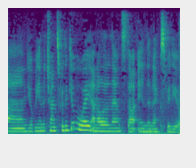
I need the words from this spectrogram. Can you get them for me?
and you'll be in a chance for the giveaway and I'll announce that in the next video.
